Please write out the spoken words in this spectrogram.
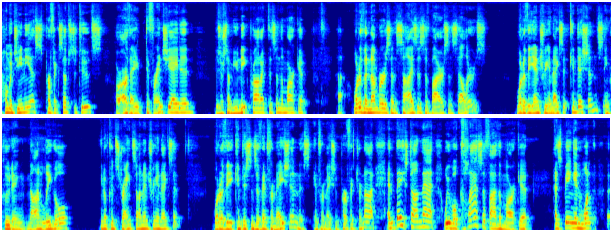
homogeneous, perfect substitutes, or are they differentiated? Is there some unique product that's in the market? Uh, what are the numbers and sizes of buyers and sellers? What are the entry and exit conditions, including non-legal, you know, constraints on entry and exit? What are the conditions of information? Is information perfect or not? And based on that, we will classify the market as being in one, uh,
